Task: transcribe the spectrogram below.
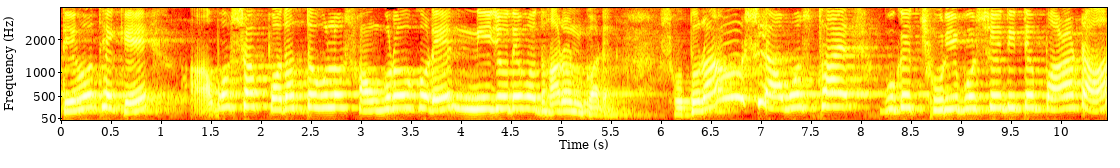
দেহ থেকে আবশ্যক পদার্থগুলো সংগ্রহ করে নিজ দেহ ধারণ করেন। সুতরাং সে অবস্থায় বুকে ছুরি বসিয়ে দিতে পারাটা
